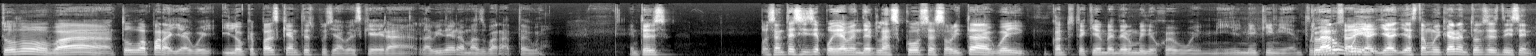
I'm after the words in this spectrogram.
todo va, todo va para allá, güey. Y lo que pasa es que antes, pues ya ves que era, la vida era más barata, güey. Entonces, pues antes sí se podía vender las cosas. Ahorita, güey, ¿cuánto te quieren vender un videojuego, güey? Mil, mil quinientos. Claro, O sea, güey. ya, ya, ya está muy caro. Entonces dicen,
